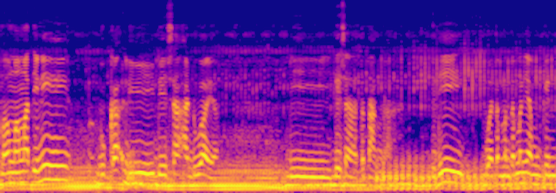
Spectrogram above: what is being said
Mang Mamat ini buka di desa A2 ya, di desa tetangga. Jadi buat teman-teman yang mungkin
